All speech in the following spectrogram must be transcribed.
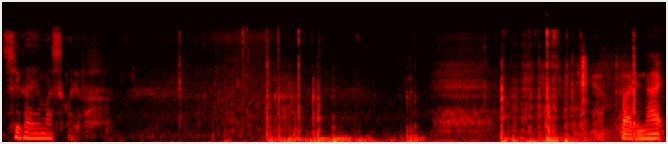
違いますこれは。やっぱりない。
